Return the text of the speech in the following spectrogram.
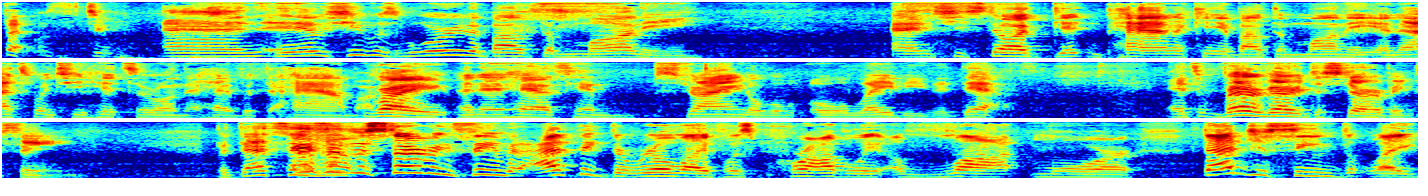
That was stupid. and it, she was worried about the money and she started getting panicky about the money and that's when she hits her on the head with the hammer Right. and then has him strangle the old lady to death it's a very very disturbing scene but that's not It's a disturbing scene, but I think the real life was probably a lot more. That just seemed like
